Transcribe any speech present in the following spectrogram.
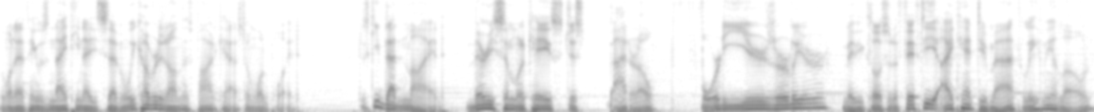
The one I think was 1997. We covered it on this podcast at one point. Just keep that in mind. Very similar case, just, I don't know, 40 years earlier, maybe closer to 50. I can't do math, leave me alone.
